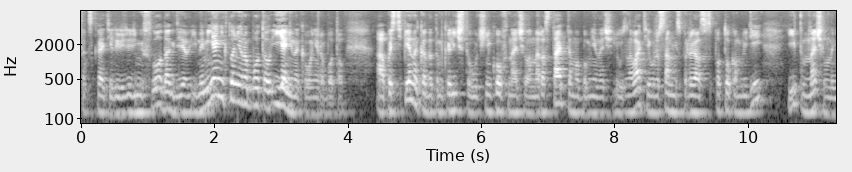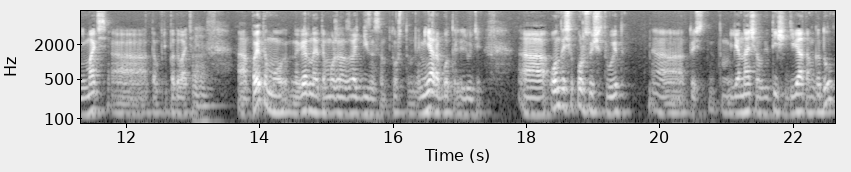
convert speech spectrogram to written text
так сказать, или ремесло, да, где и на меня никто не работал, и я ни на кого не работал. А постепенно, когда там количество учеников начало нарастать, там обо мне начали узнавать, я уже сам не справлялся с потоком людей и там начал нанимать а, там преподавателей. Мгм. А, Поэтому, наверное, это можно назвать бизнесом, потому что там на меня работали люди. А, Он до сих пор существует. А, То есть там, я начал в 2009 году,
